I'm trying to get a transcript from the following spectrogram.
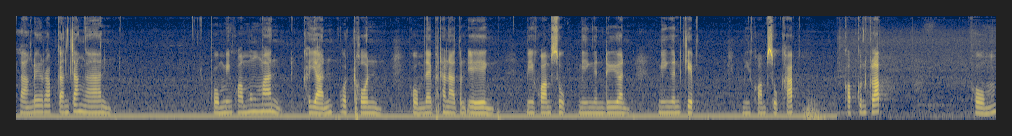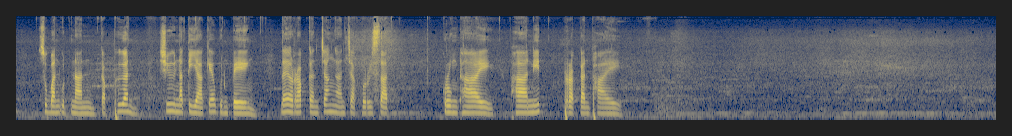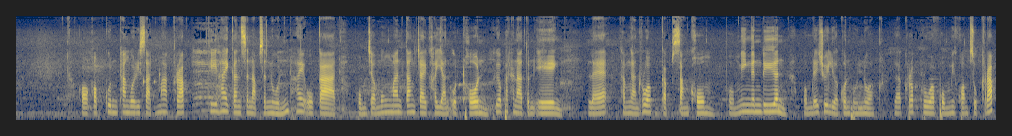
หลังได้รับการจ้างงาน ผมมีความมุ่งมั่น ขยัน อดทน ผมได้พัฒนาตนเอง มีความสุข มีเงินเดือน มีเงินเก็บ มีความสุขครับ ขอบคุณครับ ผมสุบันอุดนันกับเพื่อน ชื่อนัตติยาแก้วบุญเปง ได้รับการจ้างงานจากบริษัท กรุงไทย พาณิชย์ ประกันภัย ขอขอบคุณทางบริษัทมากครับ ที่ให้การสนับสนุนให้โอกาส ผมจะมุ่งมั่นตั้งใจขยันอดทน เพื่อพัฒนาตนเอง และทำงานร่วมกับสังคม ผมมีเงินเดือน ผมได้ช่วยเหลือคนหูหนวก และครอบครัวผมมีความสุขครับ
